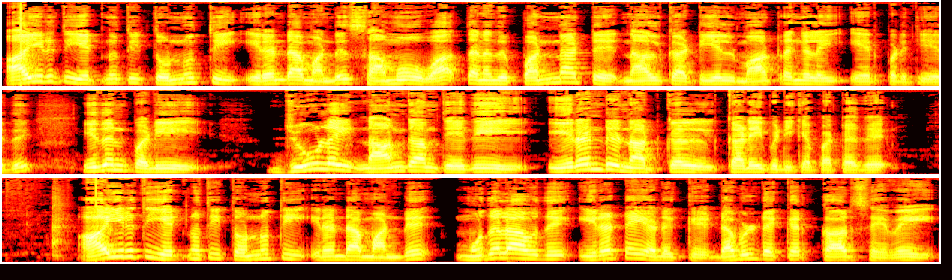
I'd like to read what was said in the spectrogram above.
ஆயிரத்தி எட்நூத்தி தொண்ணூத்தி இரண்டாம் ஆண்டு சமோவா தனது பன்னாட்டு நாள்காட்டியில் மாற்றங்களை ஏற்படுத்தியது. இதன்படி ஜூலை நான்காம் தேதி இரண்டு நாட்கள் கடைபிடிக்கப்பட்டது. ஆயிரத்தி எட்நூத்தி தொண்ணூத்தி இரண்டாம் ஆண்டு முதலாவது இரட்டை அடுக்கு டபுள் டெக்கர் கார் சேவை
